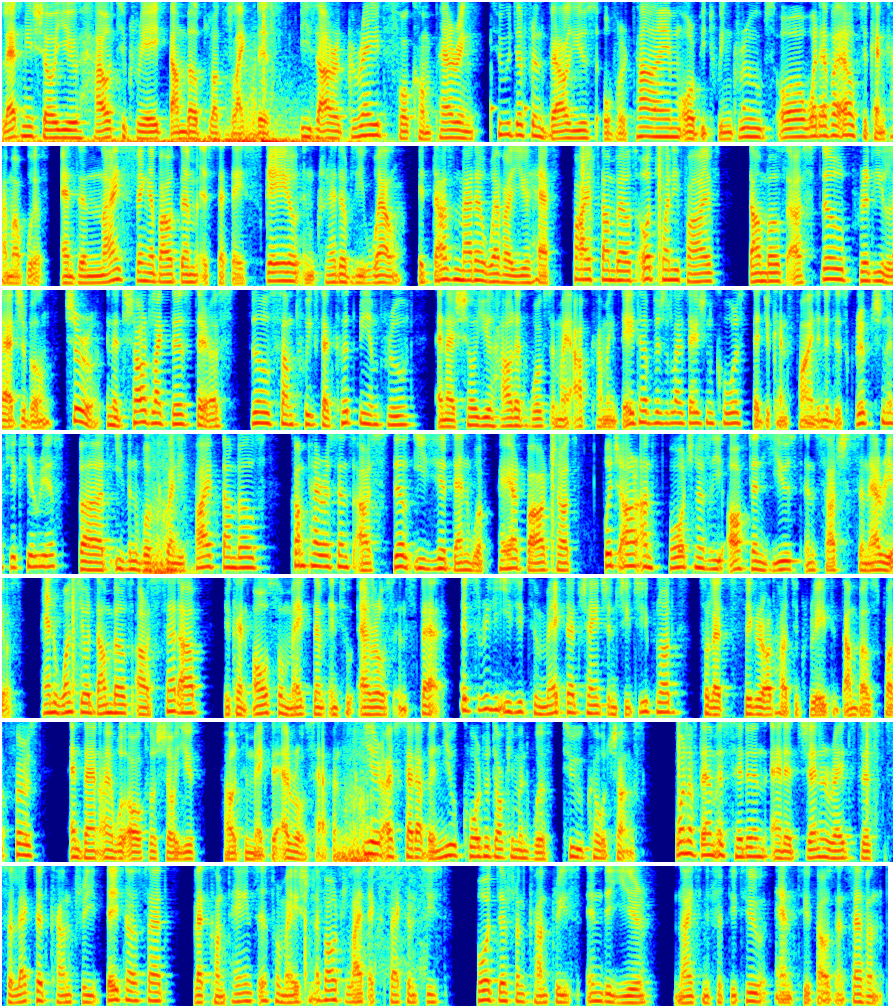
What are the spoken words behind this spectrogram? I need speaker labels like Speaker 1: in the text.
Speaker 1: let me show you how to create dumbbell plots like this. These are great for comparing two different values over time or between groups or whatever else you can come up with. And the nice thing about them is that they scale incredibly well. It doesn't matter whether you have 5 dumbbells or 25, dumbbells are still pretty legible. Sure, in a chart like this there are still some tweaks that could be improved and I show you how that works in my upcoming data visualization course that you can find in the description if you're curious. But even with 25 dumbbells, comparisons are still easier than with paired bar charts, which are unfortunately often used in such scenarios. And once your dumbbells are set up, you can also make them into arrows instead. It's really easy to make that change in ggplot, so let's figure out how to create the dumbbells plot first, and then I will also show you how to make the arrows happen. Here I've set up a new Quarto document with two code chunks. One of them is hidden and it generates this selected country dataset that contains information about life expectancies for different countries in the year 1952 and 2007.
